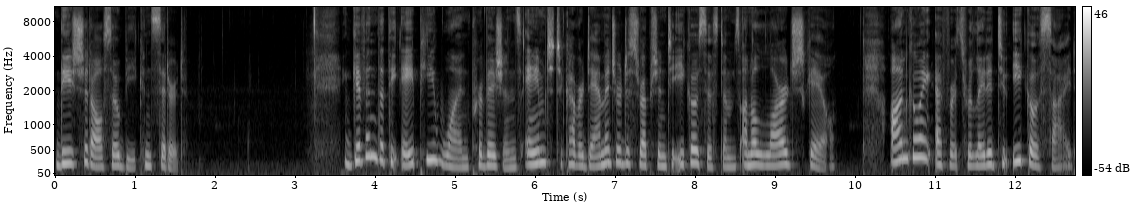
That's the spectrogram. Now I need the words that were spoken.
these should also be considered. Given that the AP1 provisions aimed to cover damage or disruption to ecosystems on a large scale, ongoing efforts related to ecocide,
